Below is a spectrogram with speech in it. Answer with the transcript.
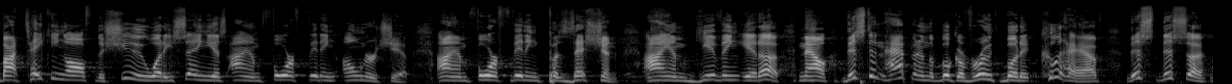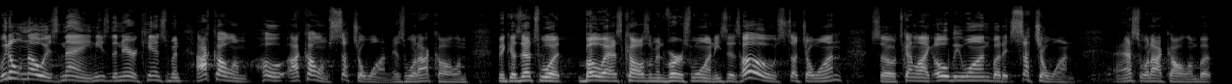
by taking off the shoe, what he's saying is, "I am forfeiting ownership. I am forfeiting possession. I am giving it up." Now, this didn't happen in the book of Ruth, but it could have. This, this, uh, we don't know his name. He's the near kinsman. I call him, ho, I call him such a one, is what I call him, because that's what Boaz calls him in verse one. He says, "Ho, such a one." So it's kind of like Obi Wan, but it's such a one. And that's what I call him. But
